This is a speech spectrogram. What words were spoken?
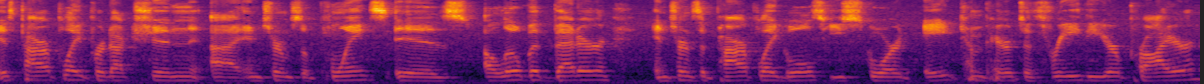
His power play production uh, in terms of points is a little bit better. In terms of power play goals, he scored eight compared to three the year prior.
